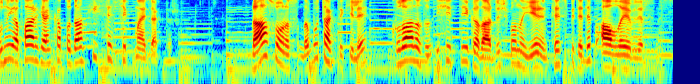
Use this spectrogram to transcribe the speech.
Bunu yaparken kapıdan hiç ses çıkmayacaktır. Daha sonrasında bu taktik ile kulağınızın işittiği kadar düşmanın yerini tespit edip avlayabilirsiniz.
